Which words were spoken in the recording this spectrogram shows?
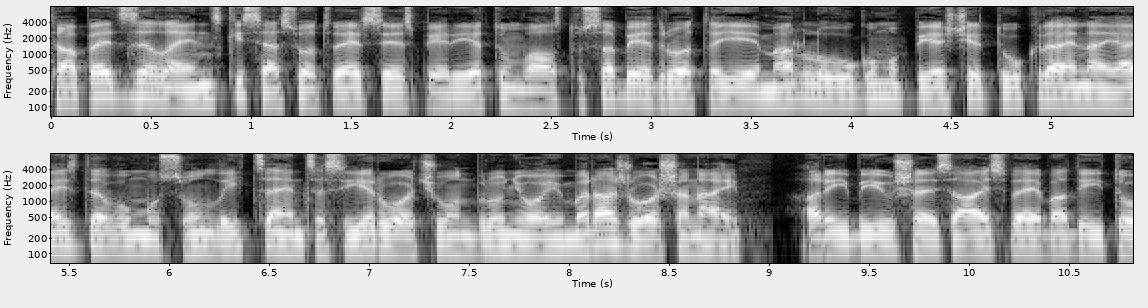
Tāpēc Zelenskis esot vērsies pie rietumu valstu sabiedrotajiem ar lūgumu piešķirt Ukrainai aizdevumus un licences ieroču un bruņojuma ražošanai. Arī bijušais ASV vadīto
